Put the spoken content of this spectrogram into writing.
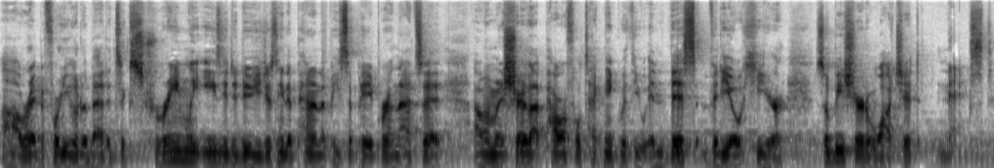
uh, right before you go to bed. It's extremely easy to do. You just need a pen and a piece of paper and that's it. Um, I'm gonna share that powerful technique with you in this video here. So be sure to watch it next.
